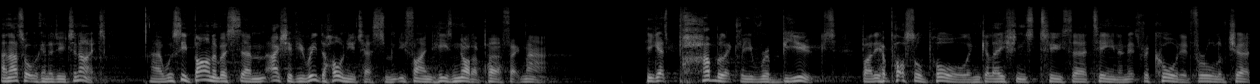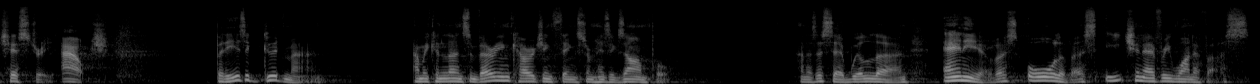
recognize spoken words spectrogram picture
And that's what we're going to do tonight. Uh, we'll see Barnabas, um, actually, if you read the whole New Testament, you find he's not a perfect man. He gets publicly rebuked by the apostle Paul in Galatians 2:13 and it's recorded for all of church history. Ouch. But he is a good man and we can learn some very encouraging things from his example. And as I said, we'll learn any of us, all of us, each and every one of us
